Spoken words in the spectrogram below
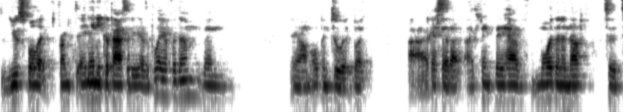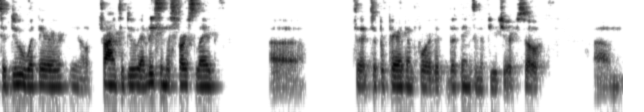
useful at from in any capacity as a player for them, then you know I'm open to it. But uh, like I said, I, I think they have more than enough to, to do what they're you know trying to do at least in this first leg uh, to to prepare them for the, the things in the future. So um,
